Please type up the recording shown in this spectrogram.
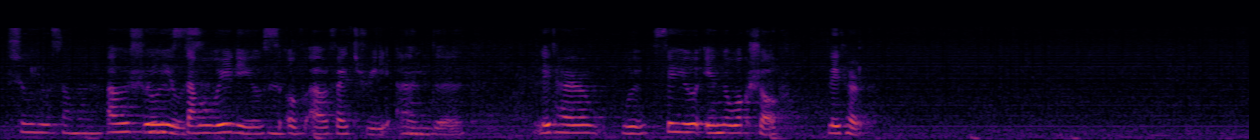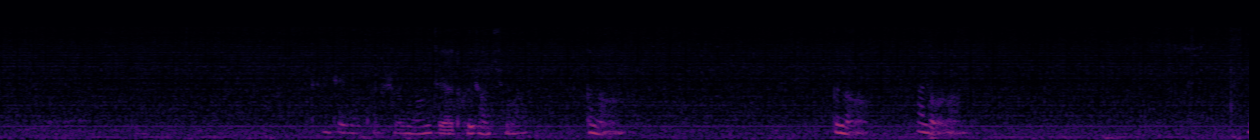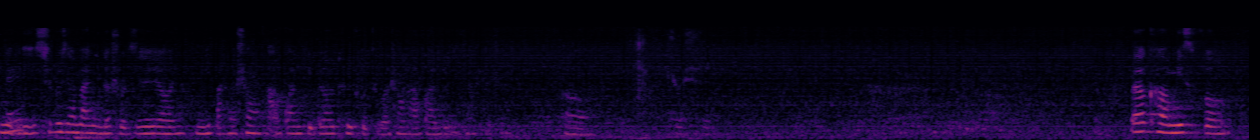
Show you some. I will show you some videos of our factory and uh, later we'll see you in the workshop later. 看这个快手能直接推上去吗？不能，不能，那怎么弄？你你是不是先把你的手机要你把它上滑关闭，不要退出直播，上滑关闭一下，是不是？哦，Welcome, Miss Feng.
